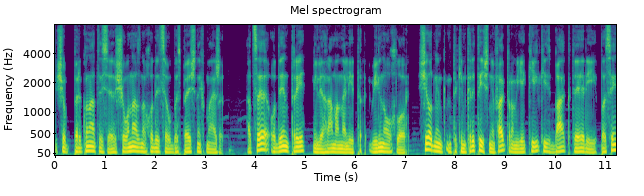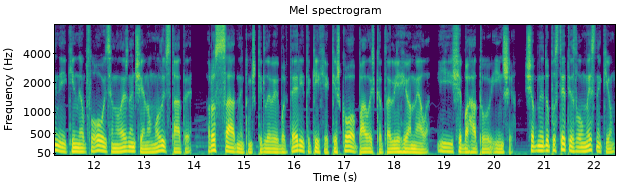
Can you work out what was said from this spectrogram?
щоб переконатися, що вона знаходиться в безпечних межах. А це 1-3 мг на літр вільного хлору. Ще одним таким критичним фактором є кількість бактерій. Басейни, які не обслуговуються належним чином, можуть стати розсадником шкідливих бактерій, таких як кишкова паличка та легіонела, і ще багато інших. Щоб не допустити зловмисників,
